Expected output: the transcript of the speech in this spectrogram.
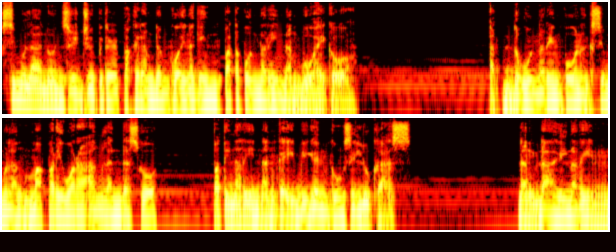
Simula noon, Sir Jupiter, pakiramdam ko ay naging patapon na rin ang buhay ko. At doon na rin po nagsimulang mapariwara ang landas ko, pati na rin ang kaibigan kong si Lucas, nang dahil na rin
